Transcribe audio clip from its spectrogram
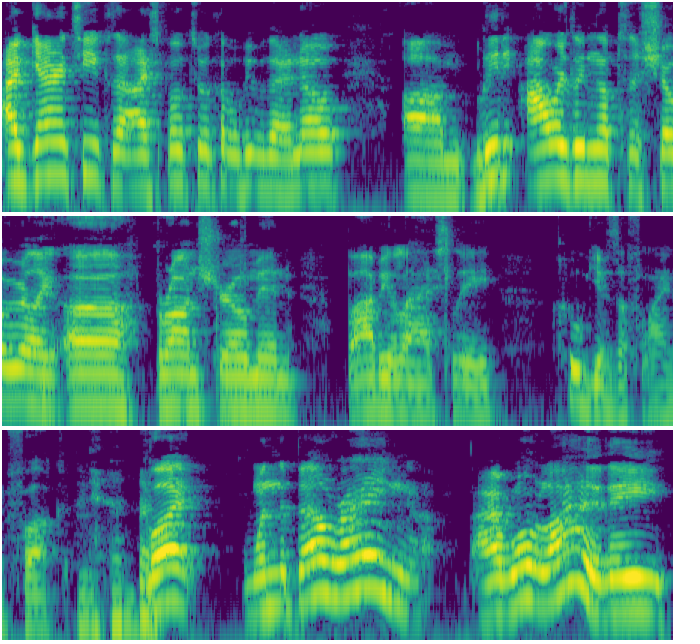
I guarantee because I spoke to a couple people that I know. Um, leading hours leading up to the show, we were like, uh, Braun Strowman, Bobby Lashley, who gives a flying fuck? but when the bell rang, I won't lie, they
